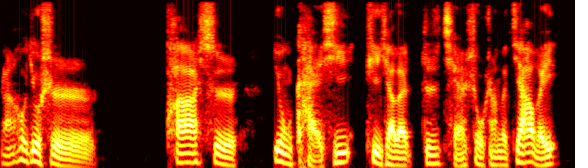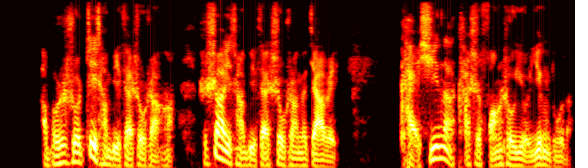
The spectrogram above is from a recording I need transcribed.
然后就是他是。用凯西替下了之前受伤的加维，啊，不是说这场比赛受伤哈，是上一场比赛受伤的加维。凯西呢，他是防守有硬度的。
